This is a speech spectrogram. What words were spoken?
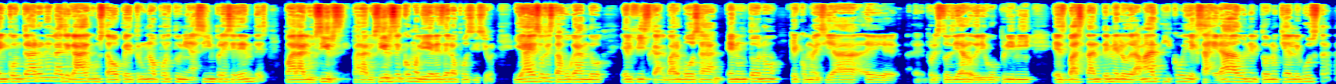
encontraron en la llegada de Gustavo Petro una oportunidad sin precedentes para lucirse, para lucirse como líderes de la oposición. Y a eso le está jugando el fiscal Barbosa en un tono que, como decía eh, eh, por estos días Rodrigo Primi, es bastante melodramático y exagerado en el tono que a él le gusta,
